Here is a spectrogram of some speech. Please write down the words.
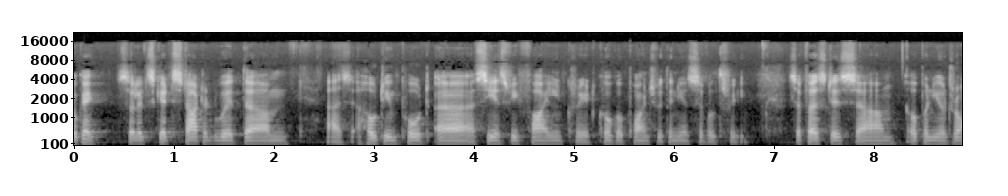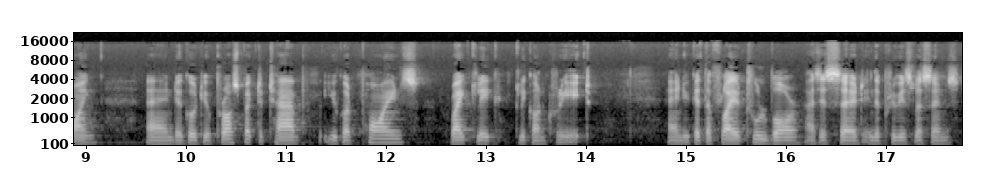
Okay, so let's get started with um, how to import a CSV file and create COGO points within your Civil 3D. So first is um, open your drawing and go to your prospector tab. You got points, right click, click on create. And you get the flyer toolbar, as I said in the previous lessons,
